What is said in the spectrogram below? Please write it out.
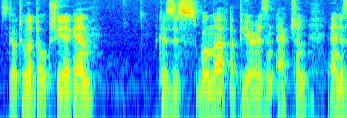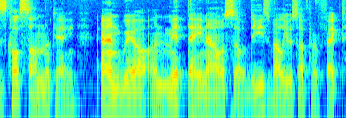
is go to our dope sheet again, because this will not appear as an action, and this is called sun, okay, and we are on midday now, so these values are perfect.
